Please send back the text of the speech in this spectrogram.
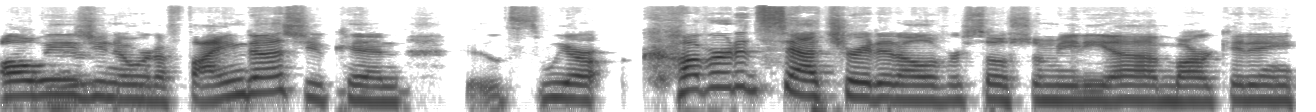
always, you know where to find us. You can, we are covered and saturated all over social media, marketing,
